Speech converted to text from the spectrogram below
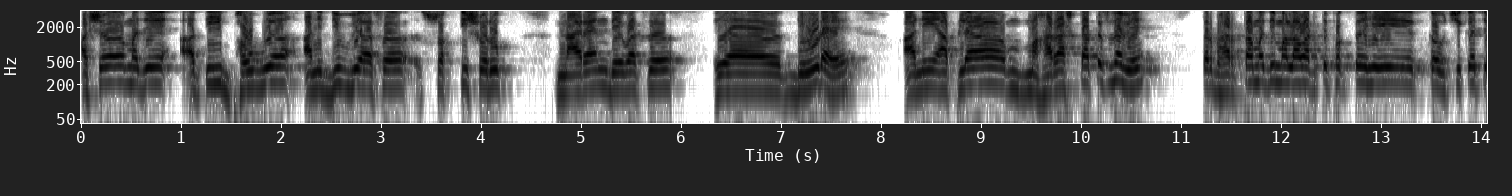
असं म्हणजे अति भव्य आणि दिव्य असं शक्ती स्वरूप नारायण देवाचं देऊळ आहे. आणि आपल्या महाराष्ट्रातच नव्हे तर भारतामध्ये मला वाटते फक्त हे कौचिकच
